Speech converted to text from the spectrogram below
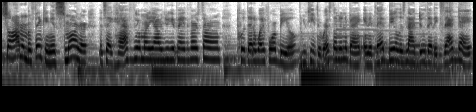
So I remember thinking it's smarter to take half of your money out when you get paid the first time, put that away for a bill, you keep the rest of it in the bank, and if that bill is not due that exact day,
